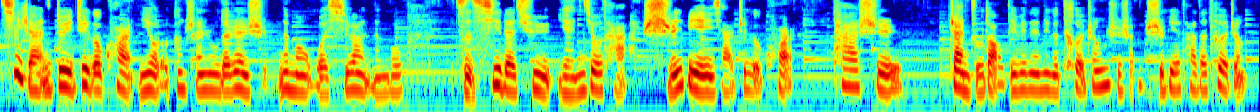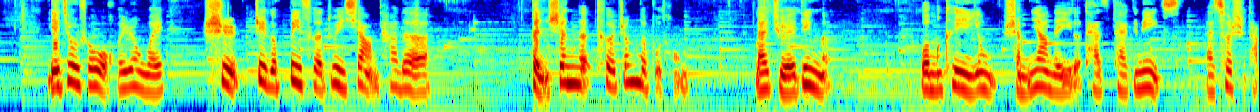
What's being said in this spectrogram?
既然对这个块你有了更深入的认识，那么我希望能够仔细的去研究它，识别一下这个块。它是占主导地位的那个特征是什么？识别它的特征，也就是说，我会认为是这个被测对象它的本身的特征的不同，来决定了我们可以用什么样的一个 test techniques 来测试它，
